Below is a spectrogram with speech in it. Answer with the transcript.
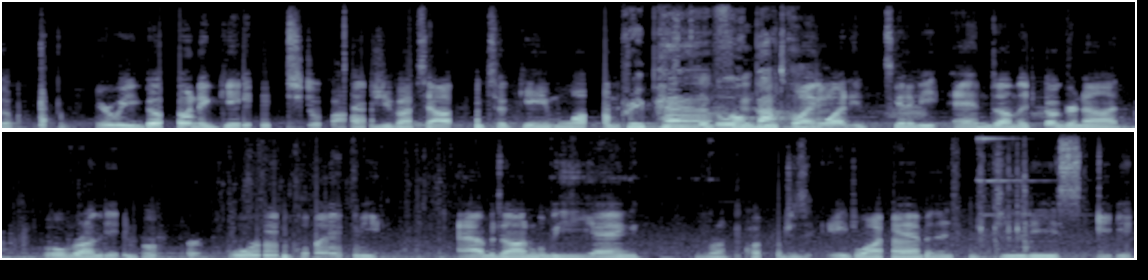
So here we go into game two. IG Vitality took game one. Prepare Take a look for at who's playing what. It's going to be End on the Juggernaut. Over on the Invoker. Or playing the Abaddon will be Yang. Over on Pudge is HYM and then DDC.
